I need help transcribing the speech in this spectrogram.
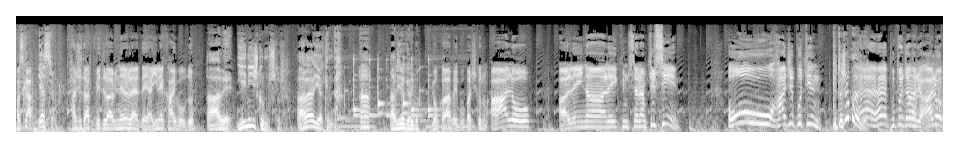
Pascal. Yes yok. Hacı Dert Vedir abi nerelerde ya? Yine kayboldu. Abi yeni iş kurmuştur. Ara yakında. Ha arıyor galiba. Yok abi bu başkanım. Alo. Aleyna aleyküm selam. Kimsin? Oo Hacı Putin. Putaja mı arıyor? He he Putocan arıyor. Alo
